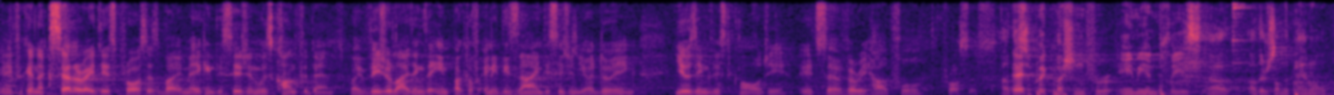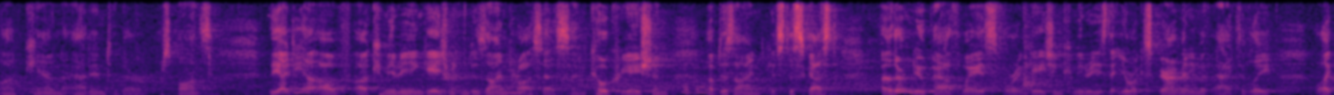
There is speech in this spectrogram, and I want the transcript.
And if you can accelerate this process by making decisions with confidence, by visualizing the impact of any design decision you're doing using this technology, it's a very helpful process. Uh, This is a quick question for Amy, and please, uh, others on the panel uh, can add into their response. The idea of uh, community engagement in the design process and co-creation of design gets discussed. Are there new pathways for engaging communities that you're experimenting with actively, like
